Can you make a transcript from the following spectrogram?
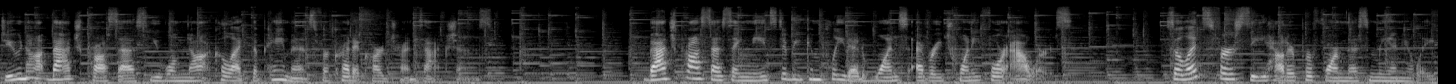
do not batch process, you will not collect the payments for credit card transactions. Batch processing needs to be completed once every 24 hours. So let's first see how to perform this manually.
